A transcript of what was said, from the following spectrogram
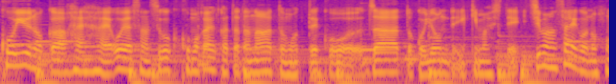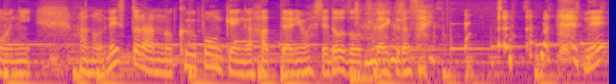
こういうのか。はいはい。大家さんすごく細かい方だなと思ってこうざーっとこう読んでいきまして一番最後の方にあのレストランのクーポン券が貼ってありましてどうぞお使いください ね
